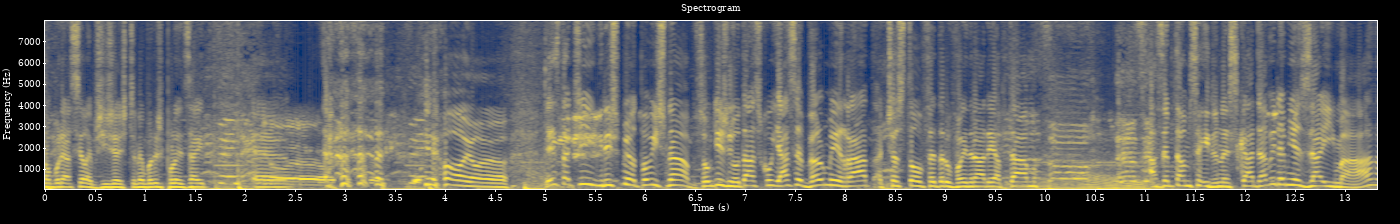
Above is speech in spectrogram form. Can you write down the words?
To bude asi lepší, že ještě nebudeš policajt. Eh, jo, jo, jo. Mně stačí, když mi odpovíš na soutěžní otázku. Já se velmi rád a často Federu Fine Rádia ptám a zeptám se i dneska. Davide mě zajímá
